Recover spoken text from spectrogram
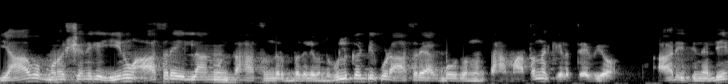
ಯಾವ ಮನುಷ್ಯನಿಗೆ ಏನೂ ಆಸರೆ ಇಲ್ಲ ಅನ್ನುವಂತಹ ಸಂದರ್ಭದಲ್ಲಿ ಒಂದು ಹುಲ್ಕಡ್ಡಿ ಕೂಡ ಆಸರೆ ಆಗ್ಬಹುದು ಅನ್ನುವಂತಹ ಮಾತನ್ನ ಕೇಳುತ್ತೇವೆಯೋ ಆ ರೀತಿಯಲ್ಲಿ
